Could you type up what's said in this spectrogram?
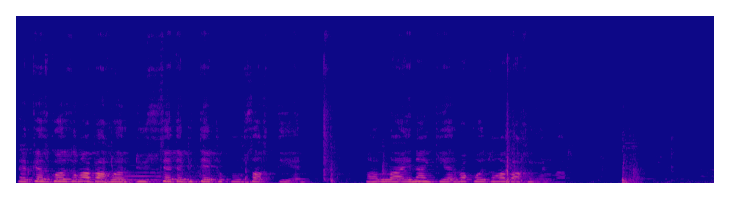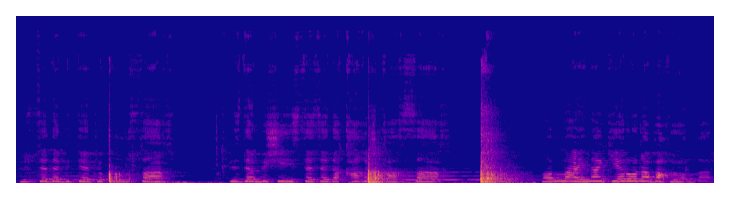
Herkes gözüne bakıyor. Düşse de bir tepik vursak diye. Vallahi inan ki yer bak gözüne bakıyorlar. Düşse de bir tepik vursak. Bizden bir şey istese de kakış kalksak. Vallahi inan ki yer ona bakıyorlar.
